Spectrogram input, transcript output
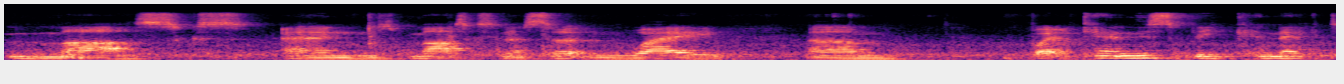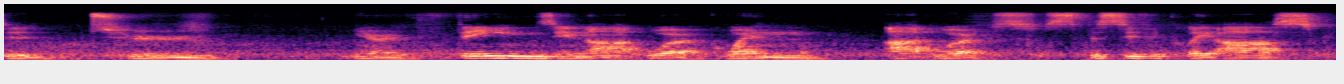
masks and masks in a certain way. Um, but can this be connected to, you know, themes in artwork when artworks specifically ask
